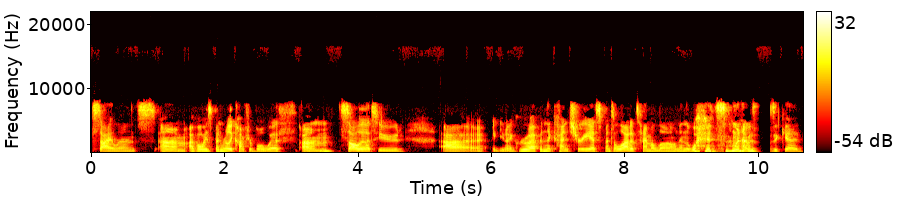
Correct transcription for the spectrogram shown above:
silence. Um, I've always been really comfortable with um, solitude. Uh, you know, I grew up in the country. I spent a lot of time alone in the woods when I was a kid,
